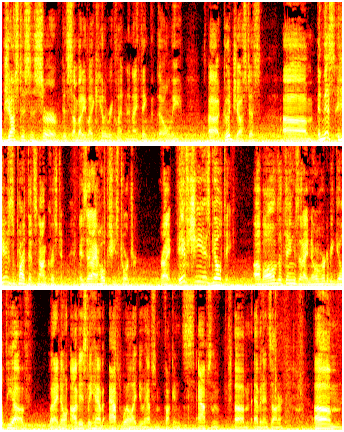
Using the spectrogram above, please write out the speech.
justice is served to somebody like Hillary Clinton, and I think that the only uh, good justice, um, and this here's the part that's non-Christian, is that I hope she's tortured. Right? If she is guilty, of all of the things that I know her to be guilty of, but I don't obviously have apps. Well, I do have some fucking absolute um, evidence on her. Um,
